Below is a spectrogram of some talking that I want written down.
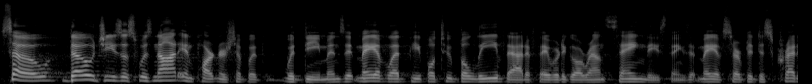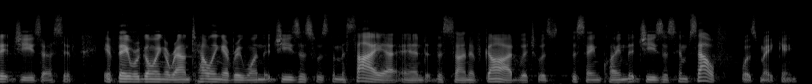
So, though Jesus was not in partnership with, with demons, it may have led people to believe that if they were to go around saying these things. It may have served to discredit Jesus if, if they were going around telling everyone that Jesus was the Messiah and the Son of God, which was the same claim that Jesus himself was making.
